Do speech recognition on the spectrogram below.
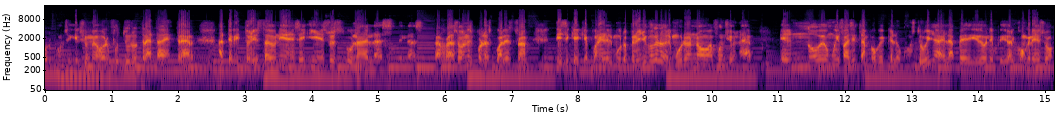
por conseguirse un mejor futuro trata de entrar al territorio estadounidense y eso es una de las, de las, razones por las cuales Trump dice que hay que poner el muro. Pero yo creo que lo del muro no va a funcionar. Él no veo muy fácil tampoco que lo construya. Él ha pedido, le pidió al Congreso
